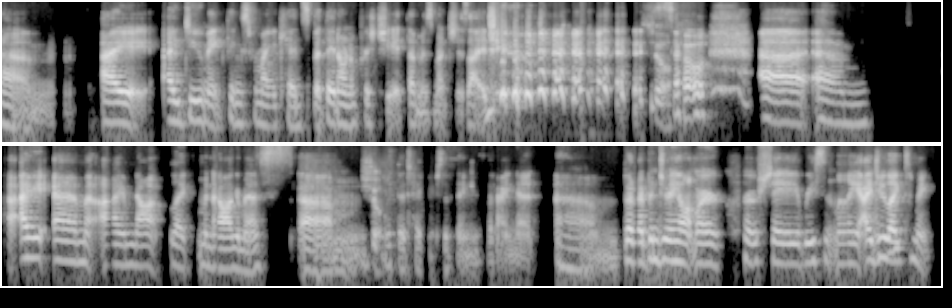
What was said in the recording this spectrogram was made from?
Um, I I do make things for my kids, but they don't appreciate them as much as I do. Sure. So, uh, um, I am I'm not like monogamous um, Sure. with the types of things that I knit. Um, but I've been doing a lot more crochet recently. I do like to make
